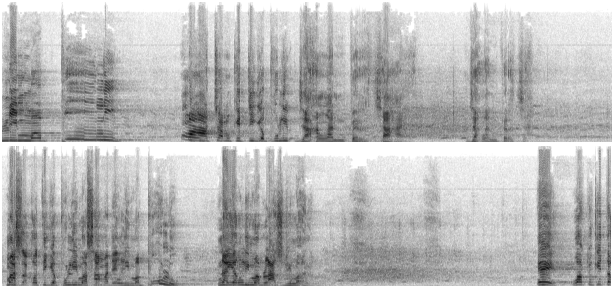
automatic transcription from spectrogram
50? Macam ke 35. Jangan percaya. Jangan percaya. Masa kok 35 sama dengan 50? Nah yang 15 di mana? Eh, waktu kita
